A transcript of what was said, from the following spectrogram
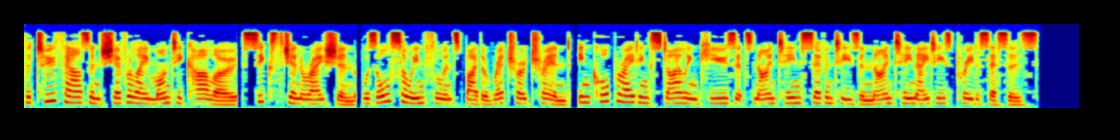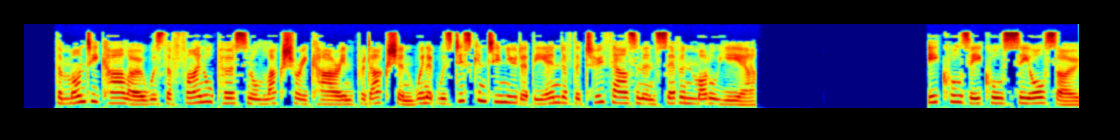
The 2000 Chevrolet Monte Carlo sixth generation was also influenced by the retro trend, incorporating styling cues its 1970s and 1980s predecessors. The Monte Carlo was the final personal luxury car in production when it was discontinued at the end of the 2007 model year. See also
